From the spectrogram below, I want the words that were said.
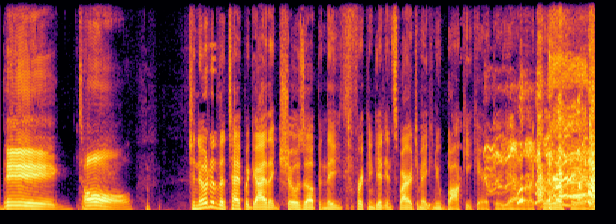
big, tall. Chinoda the type of guy that shows up and they freaking get inspired to make a new Baki character. Yeah, like for real, for real.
